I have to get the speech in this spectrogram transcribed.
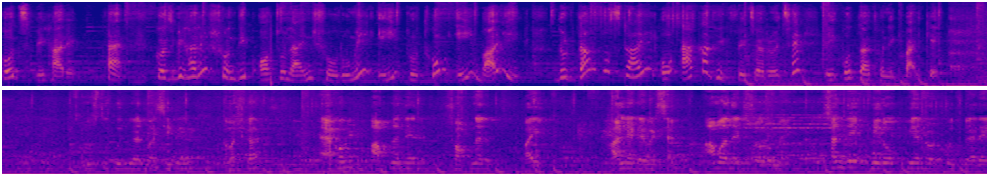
কোচবিহারে হ্যাঁ কোচবিহারের সন্দীপ অটো লাইন শোরুমে এই প্রথম এই বাইক দুর্দান্ত স্টাইল ও একাধিক ফিচার রয়েছে এই অত্যাধুনিক বাইকে সমস্ত কুচবিহারবাসীকে নমস্কার। এখন আপনাদের স্বপ্নের বাইক, হার্লে ডেভিডসন আমাদের শোরুমে, সন্দীপ হিরো পিয়ার রোড কুচবিহারে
